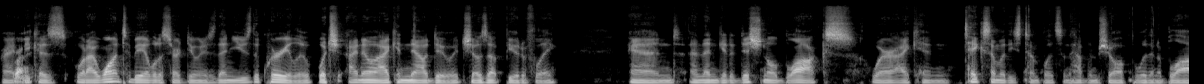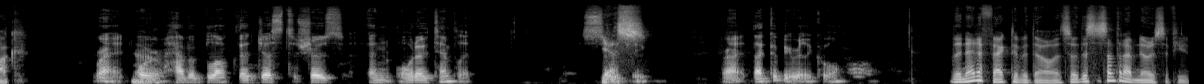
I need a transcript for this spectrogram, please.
Right? right? Because what I want to be able to start doing is then use the query loop, which I know I can now do. It shows up beautifully and and then get additional blocks where I can take some of these templates and have them show up within a block. Right. Uh, or have a block that just shows an auto template. So yes. Right. That could be really cool. The net effect of it, though, so this is something I've noticed a few.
